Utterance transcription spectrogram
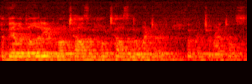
availability of motels and hotels in the winter for winter rentals.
